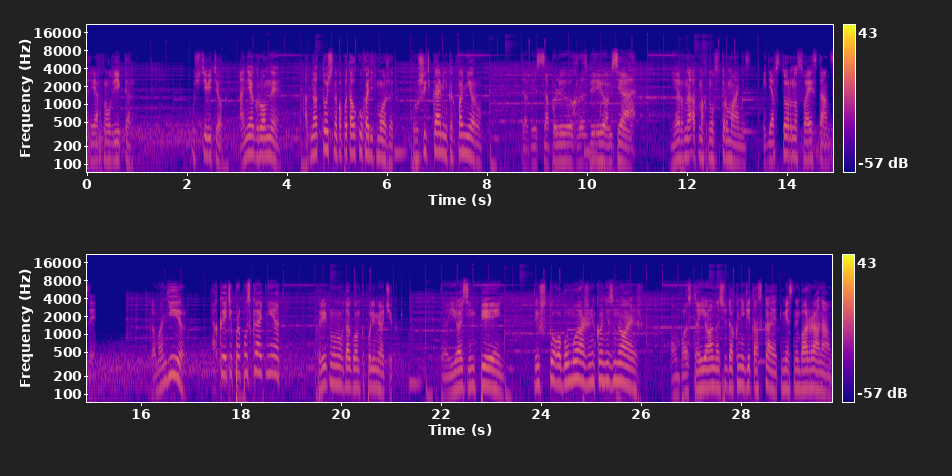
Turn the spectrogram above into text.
Рявкнул Виктор. Учти, Витек, они огромные. Одна точно по потолку ходить может. Крушить камень, как фанеру. Да без соплюх разберемся. Нервно отмахнулся турманец, идя в сторону своей станции. «Командир! Так этих пропускать нет!» Крикнул ему вдогонку пулеметчик. Да ясен пень. Ты что, бумажника не знаешь? Он постоянно сюда книги таскает местным баранам.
